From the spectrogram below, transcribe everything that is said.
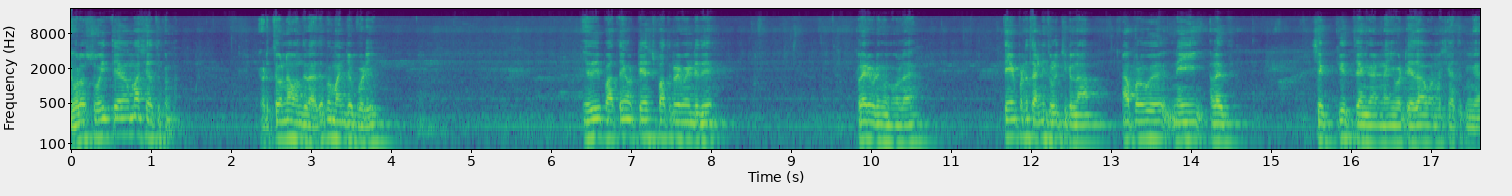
எவ்வளோ சுவை தேகமாக சேர்த்துக்கணும். எடுத்தோன்னா வந்துடாது. இப்போ மஞ்சள் பொடி இது பார்த்தீங்க ஒரு டேஸ்ட் பார்த்துக்க வேண்டியது. கிளறி விடுங்க போல் தேவைப்பட்ட தண்ணி தொளிச்சிக்கலாம். அப்புறம் நெய் அல்லது செக்கு தேங்காய் எண்ணெய் இவற்றை ஏதாவது ஒன்று சேர்த்துக்குங்க.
